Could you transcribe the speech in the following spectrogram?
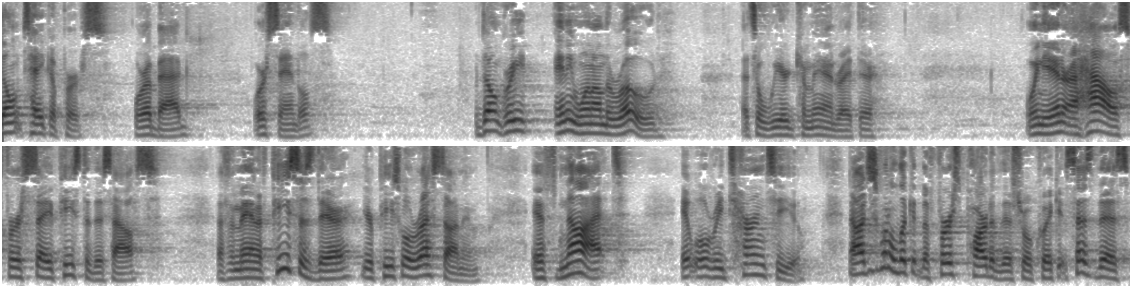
Don't take a purse or a bag or sandals. Don't greet anyone on the road. That's a weird command right there. When you enter a house, first say peace to this house. If a man of peace is there, your peace will rest on him. If not, it will return to you. Now, I just want to look at the first part of this real quick. It says this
